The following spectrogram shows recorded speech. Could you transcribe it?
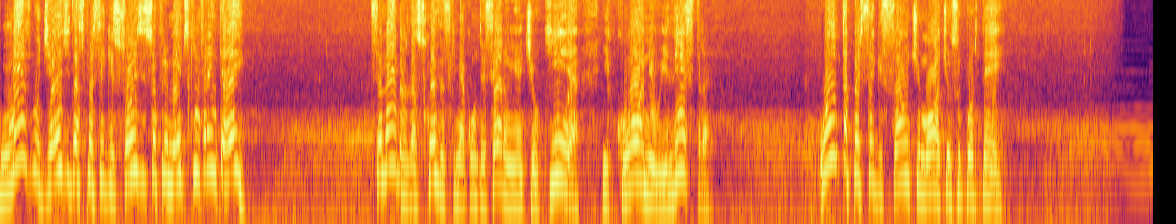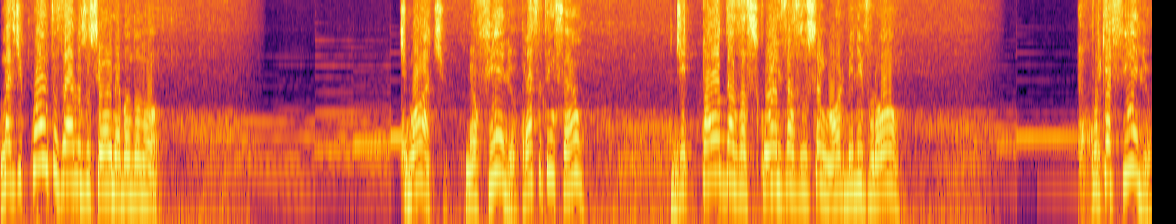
mesmo diante das perseguições e sofrimentos que enfrentei? Você lembra das coisas que me aconteceram em Antioquia, Icônio e Listra? Quanta perseguição, Timóteo, eu suportei? Mas de quantas elas o Senhor me abandonou? Timóteo, meu filho, presta atenção. De todas as coisas o Senhor me livrou. Porque, filho,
